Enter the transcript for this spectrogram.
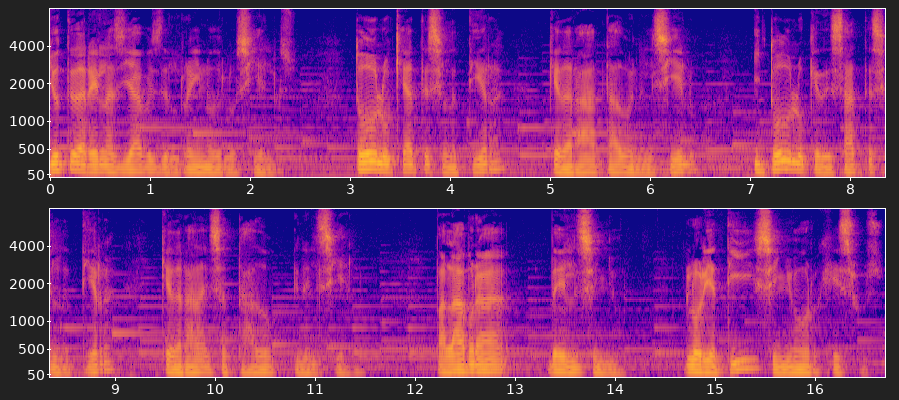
yo te daré las llaves del reino de los cielos. Todo lo que ates en la tierra quedará atado en el cielo, y todo lo que desates en la tierra quedará desatado en el cielo. Palabra del Señor. Gloria a ti, Señor Jesús.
